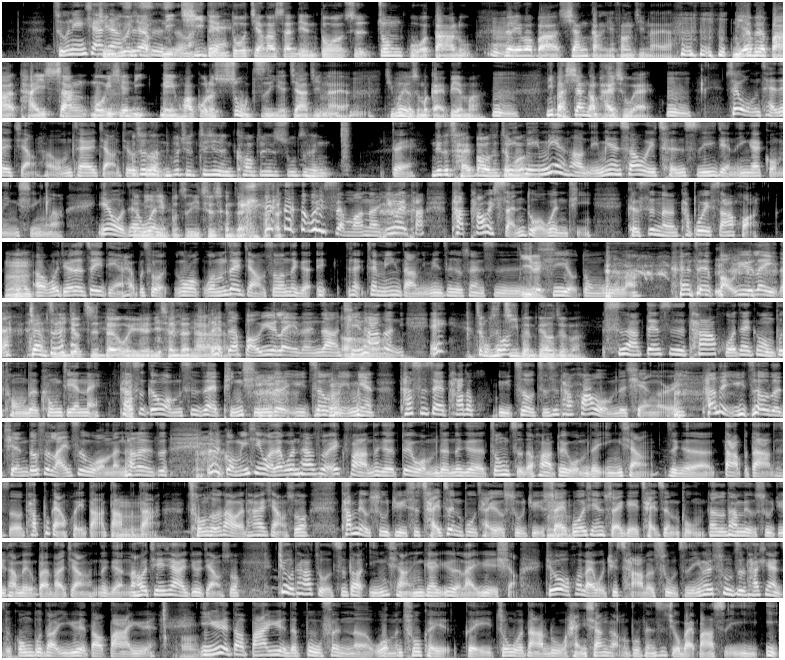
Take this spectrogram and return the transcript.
逐年下降，请问一下，你七点多降到三点多是中国大陆，那你要不要把香港也放进来啊？你要不要把台商某一些你美化过的数字也加进来啊？请问有什么改变吗？嗯，你把香港排除哎，嗯，所以我们才在讲哈，我们才在讲，就是说，你不觉得这些人靠这些数字很？对，那个财报是怎么？里面哈，里面稍微诚实一点的，应该龚明鑫了。因为我在问，你已经不止一次称赞他。为什么呢？因为他他他会闪躲问题，可是呢，他不会撒谎。嗯啊，我觉得这一点还不错。我我们在讲说那个，哎，在在民进党里面，这个算是稀有动物了，这保育类的。这样子你就值得委员你称赞他。对，这保育类的，你知道，其他的你哎。这不是基本标准吗？是啊，但是他活在跟我们不同的空间呢，他是跟我们是在平行的宇宙里面，他是在他的宇宙，只是他花我们的钱而已，他的宇宙的钱都是来自我们，他的这那龚明鑫，我在问他说，ECFA 那个对我们的那个宗旨的话，对我们的影响这个大不大？的时候，他不敢回答大不大，从头到尾他还讲说他没有数据，是财政部才有数据，甩锅先甩给财政部，他说他没有数据，他没有办法讲那个，然后接下来就讲说，就他所知道，影响应该越来越小。结果后来我去查了数字，因为数字它现在只公布到一月到八月，一月到八月的部分呢，我们出给给中国大陆含香港的部分是九百八十一亿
